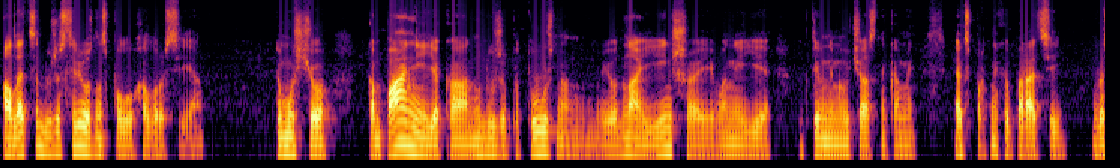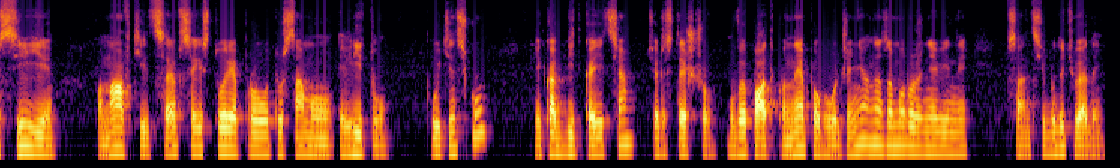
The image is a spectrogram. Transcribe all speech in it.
але це дуже серйозно сполохало росіян. Тому що компанія, яка ну дуже потужна, і одна, і інша, і вони є активними учасниками експортних операцій Росії по нафті, це все історія про ту саму еліту путінську, яка бідкається через те, що у випадку непогодження на замороження війни санкції будуть введені.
